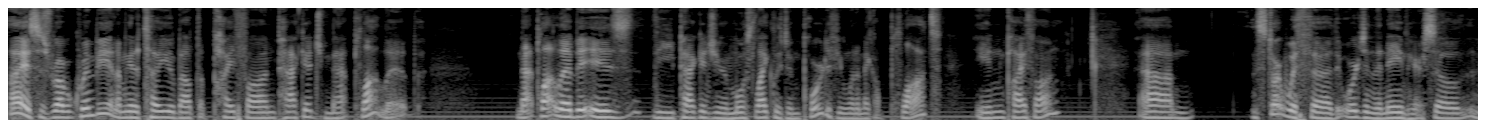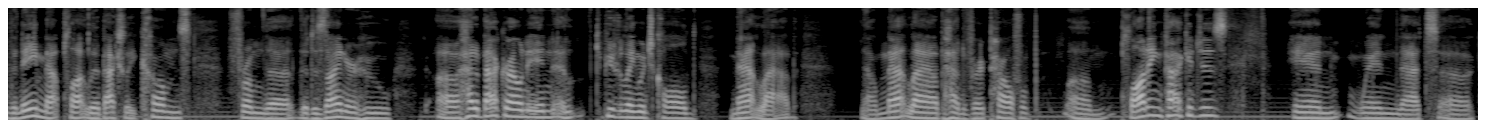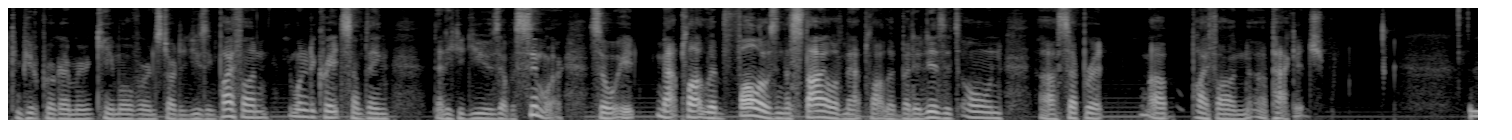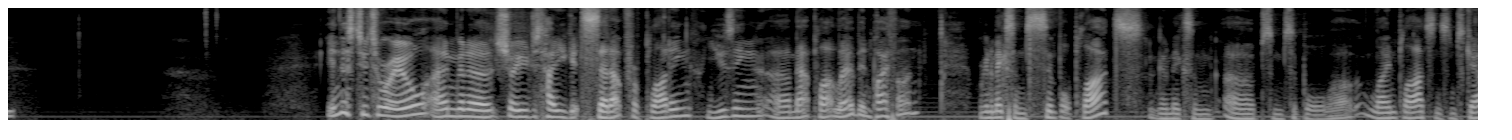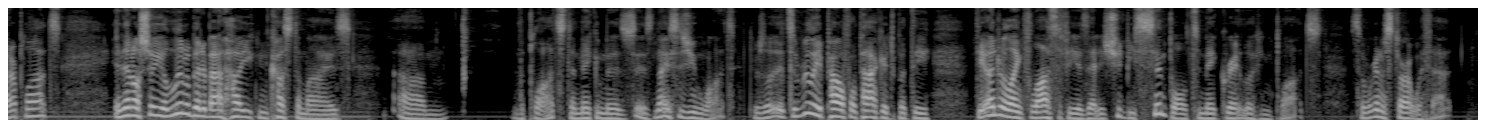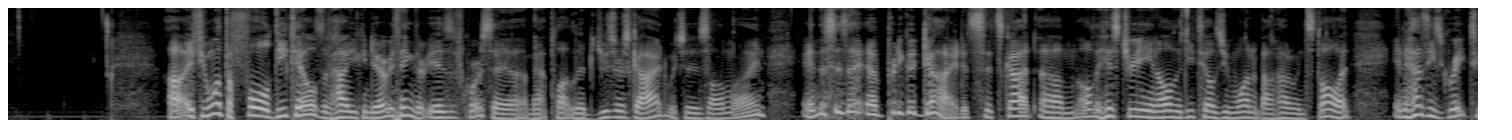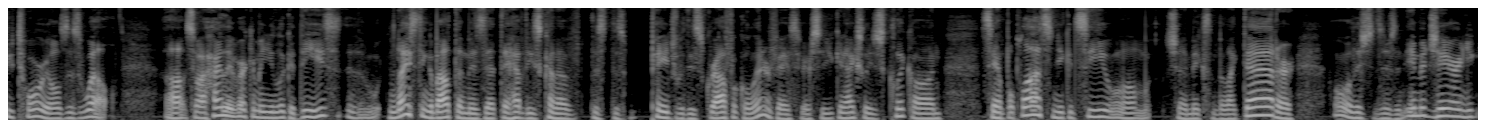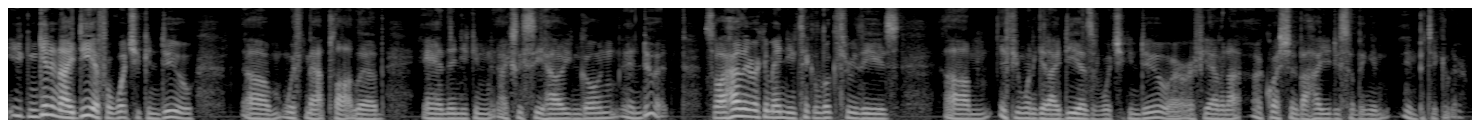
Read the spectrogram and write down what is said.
Hi, this is Robert Quimby, and I'm going to tell you about the Python package matplotlib. Matplotlib is the package you're most likely to import if you want to make a plot in Python. Um, let's start with uh, the origin of the name here. So the name matplotlib actually comes from the, the designer who uh, had a background in a computer language called MATLAB. Now MATLAB had very powerful um, plotting packages and when that uh, computer programmer came over and started using Python, he wanted to create something that he could use that was similar. So it, Matplotlib follows in the style of MATLAB, but it is its own uh, separate uh, Python uh, package. In this tutorial, I'm going to show you just how you get set up for plotting using uh, Matplotlib in Python. We're going to make some simple plots. We're going to make some uh, some simple uh, line plots and some scatter plots. And then I'll show you a little bit about how you can customize um, the plots to make them as, as nice as you want. There's a, it's a really powerful package, but the, the underlying philosophy is that it should be simple to make great looking plots. So we're going to start with that. Uh, if you want the full details of how you can do everything, there is, of course, a, a Matplotlib user's guide, which is online, and this is a, a pretty good guide. It's it's got um, all the history and all the details you want about how to install it, and it has these great tutorials as well. Uh, so I highly recommend you look at these. The nice thing about them is that they have these kind of this this page with this graphical interface here, so you can actually just click on sample plots and you can see, well, should I make something like that, or oh, there's, there's an image here, and you, you can get an idea for what you can do um, with Matplotlib, and then you can actually see how you can go and, and do it. So I highly recommend you take a look through these um, if you want to get ideas of what you can do, or if you have an, a question about how you do something in, in particular.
